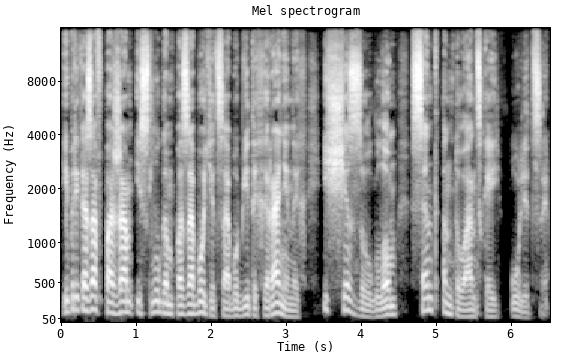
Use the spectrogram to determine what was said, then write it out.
и, приказав пажам и слугам позаботиться об убитых и раненых, исчез за углом Сент-Антуанской улицы.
